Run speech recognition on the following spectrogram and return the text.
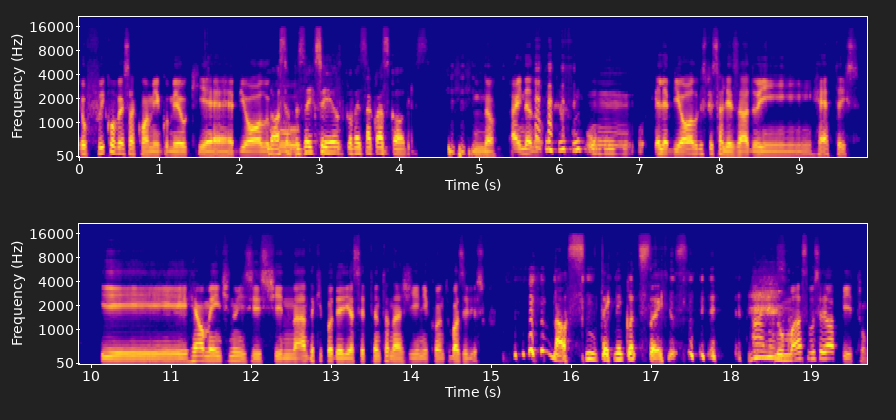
Eu fui conversar com um amigo meu que é biólogo. Nossa, eu pensei que você ia conversar com as cobras. Não, ainda não. Um- ele é biólogo especializado em répteis. E realmente não existe nada que poderia ser tanto a Nagini quanto o basilisco. Nossa, não tem nem condições. Olha No só. máximo seria o Piton.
